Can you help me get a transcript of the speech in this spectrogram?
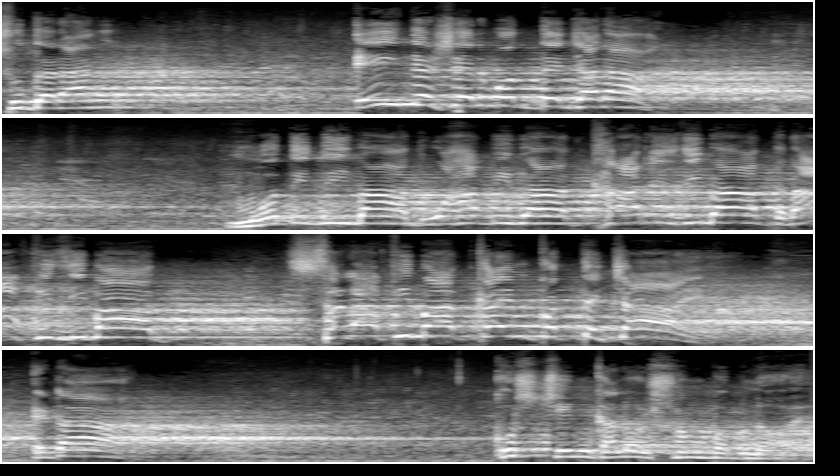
সুতরাং এই দেশের মধ্যে যারা মোদিদিবাদ ওয়াহাবিবাদ খারেজিবাদ রাফিজিবাদ সালাফিবাদ কায়েম করতে চায় এটা কোশ্চিন কালোর সম্ভব নয়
